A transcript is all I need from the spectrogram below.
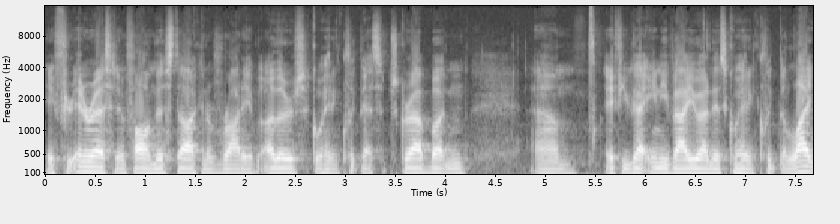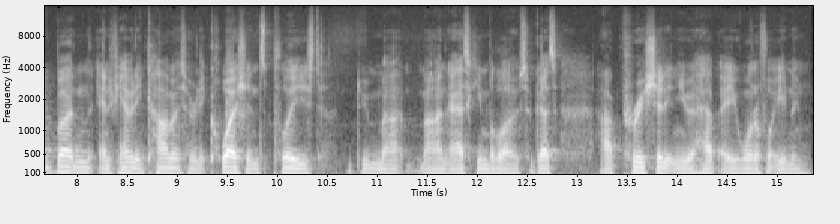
if you're interested in following this stock and a variety of others, go ahead and click that subscribe button. Um, if you got any value out of this, go ahead and click the like button. And if you have any comments or any questions, please do mind asking below. So guys, I appreciate it and you have a wonderful evening.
